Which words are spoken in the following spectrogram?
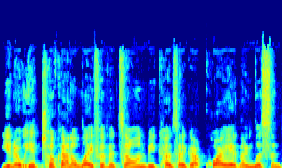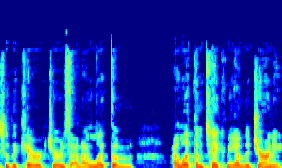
you know it took on a life of its own because i got quiet and i listened to the characters and i let them i let them take me on the journey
